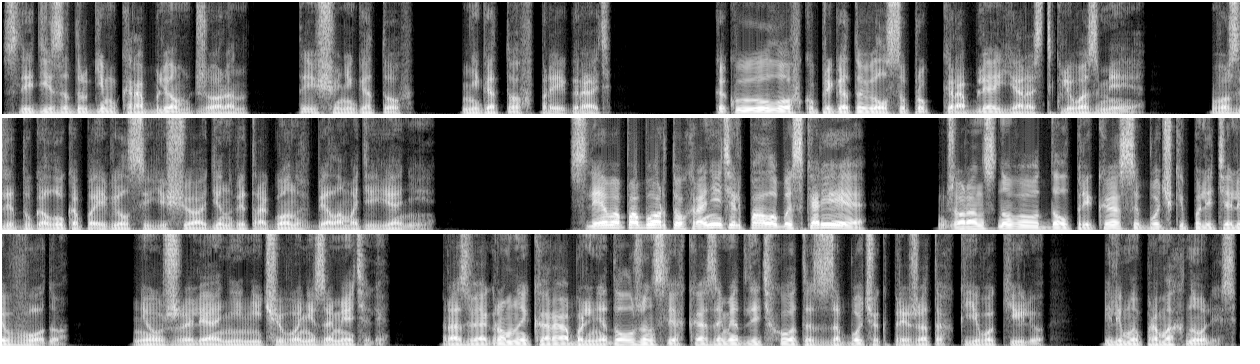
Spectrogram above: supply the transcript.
«Следи за другим кораблем, Джоран. Ты еще не готов. Не готов проиграть». Какую уловку приготовил супруг корабля ярость клювозмея? Возле дуголука появился еще один ветрогон в белом одеянии. «Слева по борту, хранитель палубы, скорее!» Джоран снова отдал приказ, и бочки полетели в воду. Неужели они ничего не заметили? Разве огромный корабль не должен слегка замедлить ход из-за бочек, прижатых к его килю? Или мы промахнулись?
